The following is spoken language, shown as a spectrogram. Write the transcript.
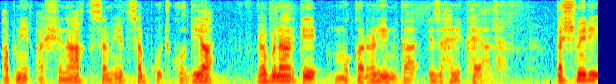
اپنی اشناخت سمیت سب کچھ کھو دیا۔ ویبنار کے مقررین کا اظہار خیال۔ کشمیری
